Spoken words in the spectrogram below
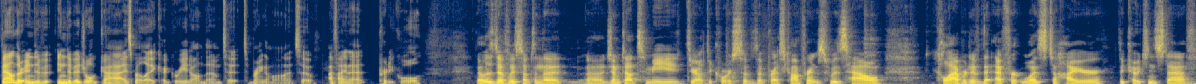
found their indiv- individual guys but like agreed on them to to bring them on. So I find that pretty cool. That was definitely something that uh, jumped out to me throughout the course of the press conference was how collaborative the effort was to hire the coaching staff.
